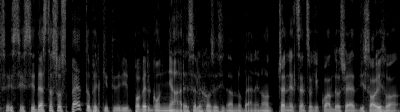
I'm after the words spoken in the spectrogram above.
sì, sì, sì, desta sospetto perché ti devi un po' vergognare se le cose ti danno bene, no? Cioè nel senso che quando c'è di solito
